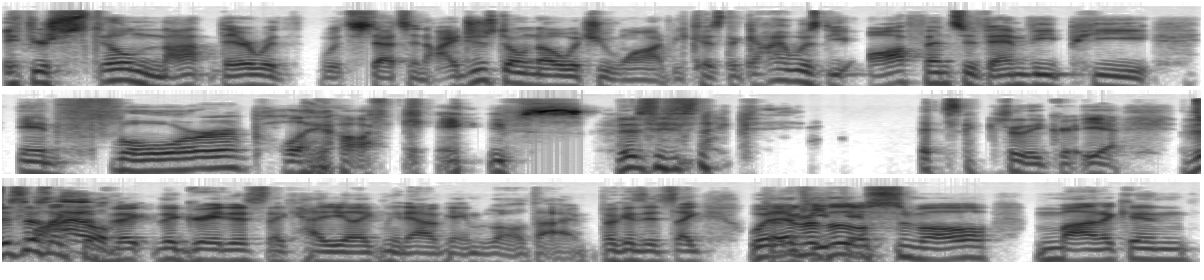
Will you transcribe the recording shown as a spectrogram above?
if you're still not there with with Stetson, I just don't know what you want because the guy was the offensive MVP in four playoff games. This is like it's actually great. Yeah. This is like the, the greatest, like, how do you like me now game of all time? Because it's like whatever little game. small modicum,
